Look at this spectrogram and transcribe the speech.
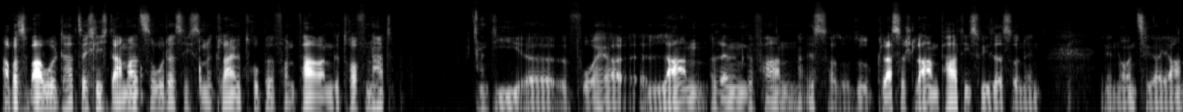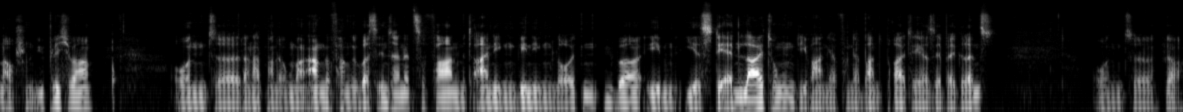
Aber es war wohl tatsächlich damals so, dass sich so eine kleine Truppe von Fahrern getroffen hat die äh, vorher LAN-Rennen gefahren ist, also so klassisch LAN-Partys, wie das so in den, in den 90er Jahren auch schon üblich war. Und äh, dann hat man irgendwann angefangen, übers Internet zu fahren mit einigen wenigen Leuten über eben ISDN-Leitungen. Die waren ja von der Bandbreite her sehr begrenzt. Und äh, ja,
